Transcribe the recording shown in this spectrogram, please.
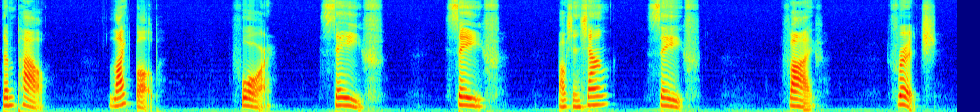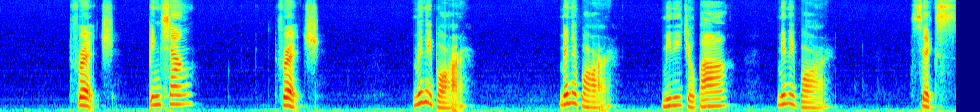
灯泡 light bulb. 4. Safe, safe, 保险箱 safe. 5. Fridge, fridge, 冰箱 fridge. Minibar, minibar, mini 酒吧 minibar. Six,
